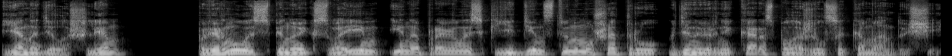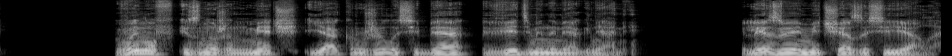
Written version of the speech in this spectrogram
Я надела шлем, повернулась спиной к своим и направилась к единственному шатру, где наверняка расположился командующий. Вынув из ножен меч, я окружила себя ведьмиными огнями. Лезвие меча засияло.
